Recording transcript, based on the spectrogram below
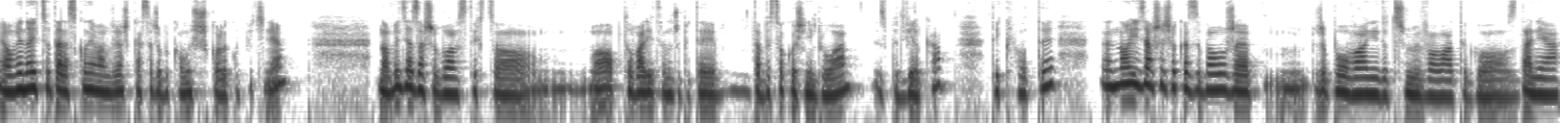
Ja mówię, no i co teraz, skąd ja mam wziąć kasę, żeby komuś w szkole kupić, nie? No więc ja zawsze byłam z tych, co no, optowali żeby te, ta wysokość nie była zbyt wielka, tej kwoty. No i zawsze się okazywało, że, że połowa nie dotrzymywała tego zdania,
